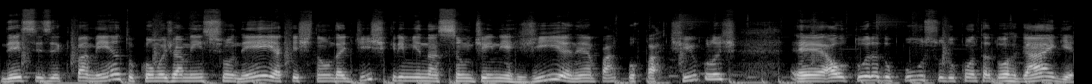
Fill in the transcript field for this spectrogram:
desses equipamentos, como eu já mencionei, a questão da discriminação de energia né, por partículas, é, a altura do pulso do contador Geiger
